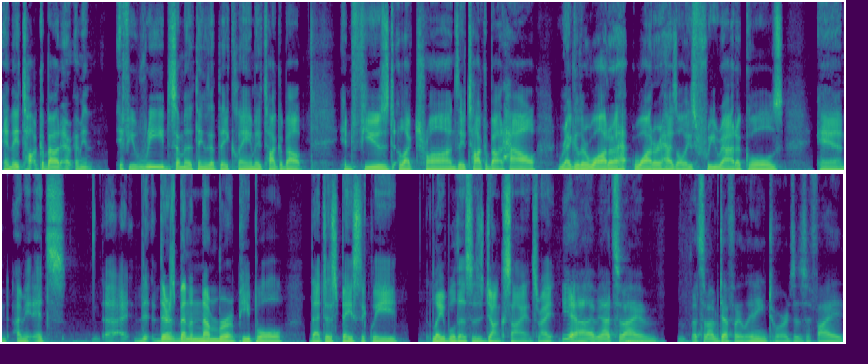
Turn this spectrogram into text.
And they talk about I mean if you read some of the things that they claim, they talk about infused electrons. They talk about how regular water water has all these free radicals, and I mean, it's uh, th- there's been a number of people that just basically label this as junk science, right? Yeah, I mean that's what I'm that's what I'm definitely leaning towards is if I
